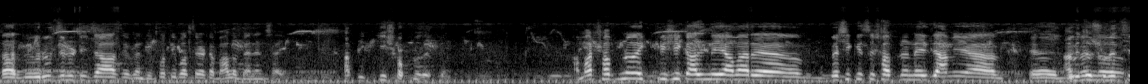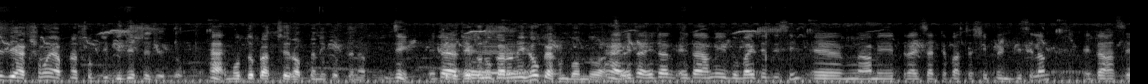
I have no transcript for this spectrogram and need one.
তার রুজি রুটি যা আছে ওখান থেকে প্রতি বছর একটা ভালো ব্যালেন্স হয়। আপনি কি স্বপ্ন দেখবেন আমার স্বপ্ন এই কৃষি কাজ নিয়ে আমার বেশি কিছু স্বপ্ন নেই যে আমি আমি তো শুনেছি যে একসময় আপনার সবজি বিদেশে যেত। হ্যাঁ। মধ্যপ্রাচ্যে রপ্তানি করতেন আপনি। জি এটা যে কোনো কারণেই হোক এখন বন্ধ হ্যাঁ এটা এটা এটা আমি দুবাইতে দিছি। আমি প্রায় চারটে পাঁচটা শিপমেন্ট দিছিলাম। এটা হচ্ছে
